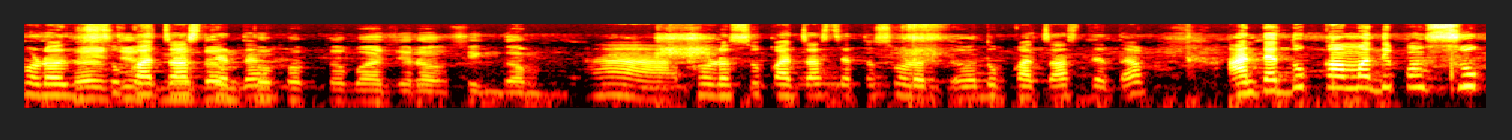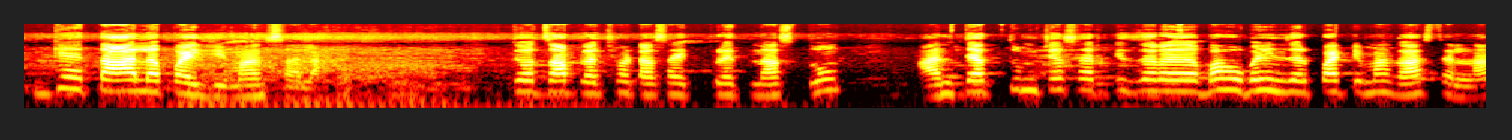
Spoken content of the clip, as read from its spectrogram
थोडं सुखाचं असतं फक्त बाजीराव सिंगम. हा थोडं सुखाचं असतं तर थोडं दुःखाचं असतं आणि त्या दुःखामध्ये पण सुख घेता आलं पाहिजे माणसाला. तोच आपला छोटासा एक प्रयत्न असतो. आणि त्यात तुमच्यासारखी जर भाऊ बहीण जर पाठीमागं असतील ना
